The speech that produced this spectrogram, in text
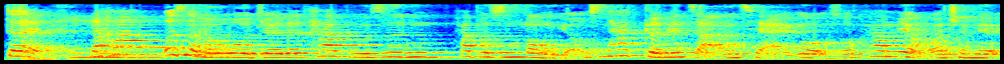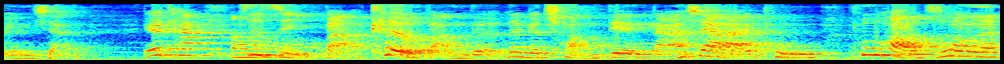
对，然后为什么我觉得他不是他不是梦游，是他隔天早上起来跟我说他没有完全没有影响，因为他自己把客房的那个床垫拿下来铺铺好之后呢，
